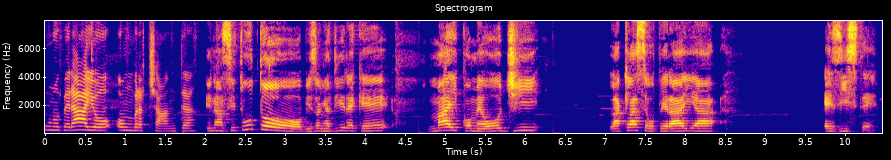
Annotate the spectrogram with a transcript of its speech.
un operaio o un bracciante? Innanzitutto bisogna dire che mai come oggi la classe operaia esiste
